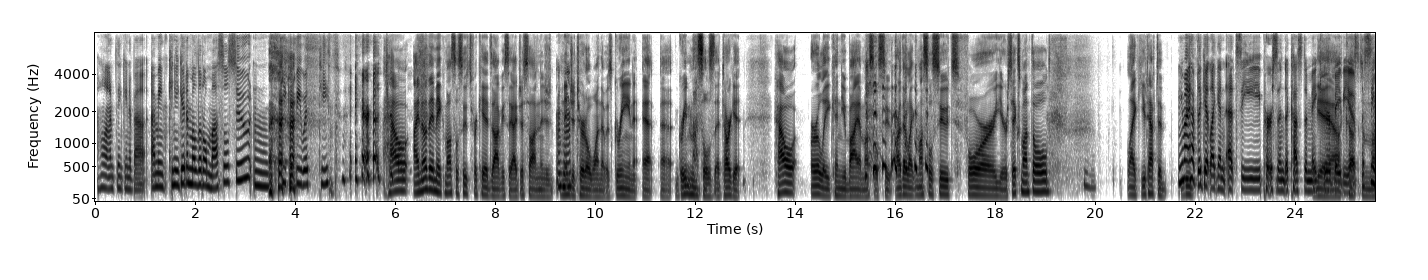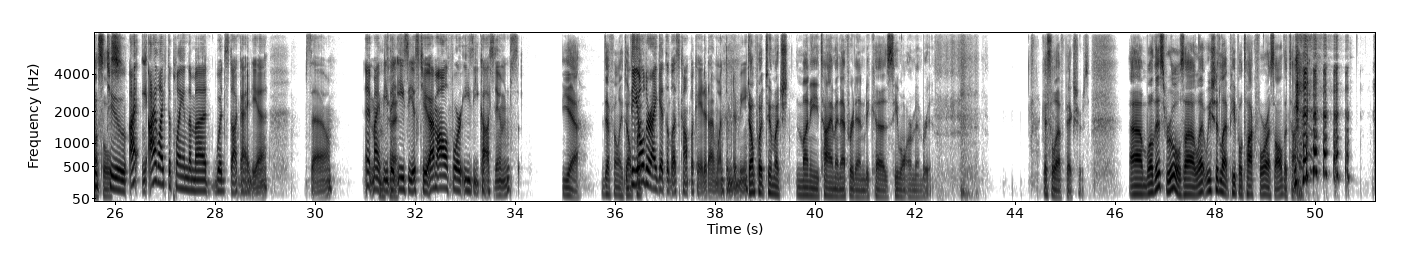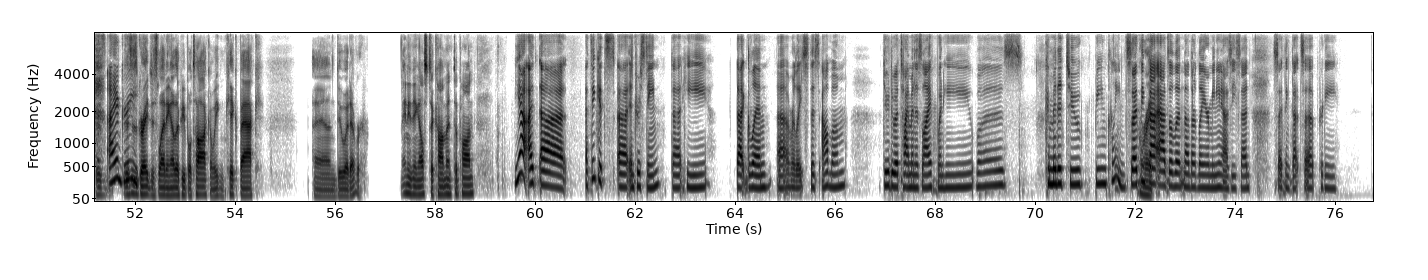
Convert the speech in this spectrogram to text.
Hold on, I'm thinking about. I mean, can you get him a little muscle suit and he could be with teeth? How I know they make muscle suits for kids. Obviously, I just saw a Ninja Mm-hmm. Ninja Turtle one that was green at uh, green muscles at Target. How early can you buy a muscle suit? Are there like muscle suits for your six month old? Hmm. Like you'd have to. You might have to get like an Etsy person to custom make your Yeah, baby up. It seems muscles. too. I I like to play in the mud Woodstock idea, so it might be the easiest too. I'm all for easy costumes. Yeah, definitely don't. the put, older I get, the less complicated I want them to be. Don't put too much money, time, and effort in because he won't remember it. Guess he'll have pictures. Um, well, this rules. Uh, let we should let people talk for us all the time. this, I agree. this is great. Just letting other people talk, and we can kick back and do whatever. Anything else to comment upon? Yeah, I uh, I think it's uh, interesting that he that Glenn uh, relates this album due to a time in his life when he was committed to being clean. So I think Right. that adds a, another layer of meaning, as he said. So I think that's a pretty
